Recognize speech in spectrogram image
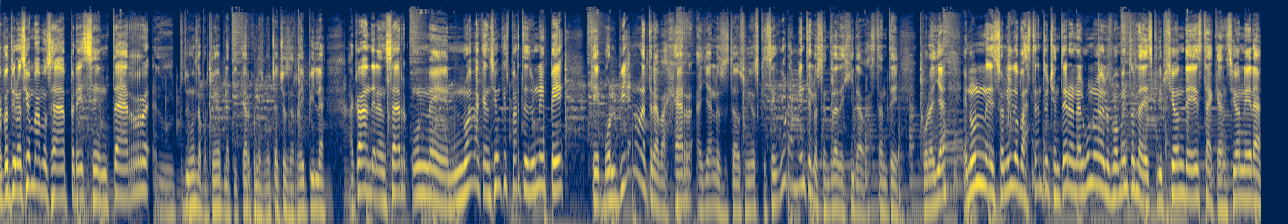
A continuación vamos a presentar, tuvimos la oportunidad de platicar con los muchachos de Rey Pila, acaban de lanzar una eh, nueva canción que es parte de un EP que volvieron a trabajar allá en los Estados Unidos, que seguramente los tendrá de gira bastante por allá, en un eh, sonido bastante ochentero. En alguno de los momentos la descripción de esta canción era,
